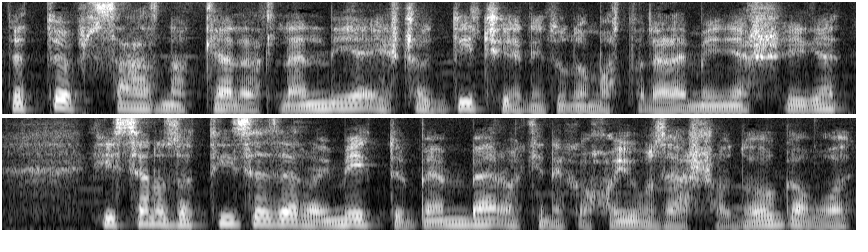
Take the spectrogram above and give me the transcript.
de több száznak kellett lennie, és csak dicsérni tudom azt a leleményességet, hiszen az a tízezer vagy még több ember, akinek a hajózással dolga volt,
